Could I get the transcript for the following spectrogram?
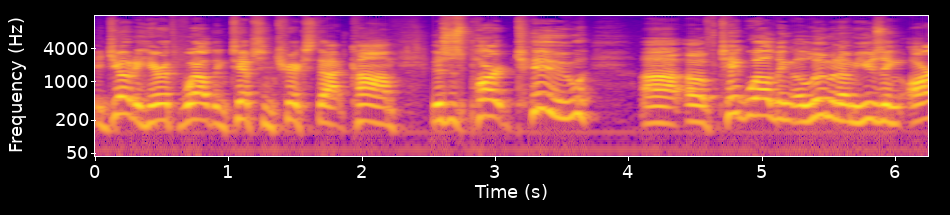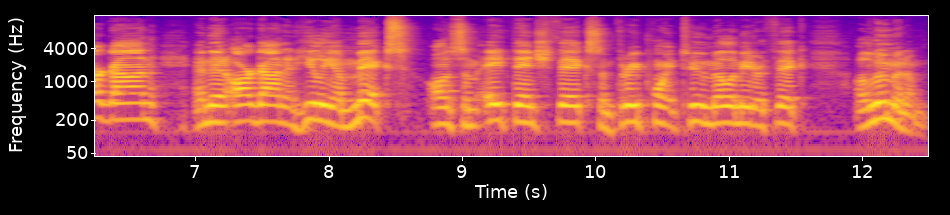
Hey, Jody here with WeldingTipsAndTricks.com. This is part two uh, of TIG welding aluminum using argon and then argon and helium mix on some eighth inch thick, some 3.2 millimeter thick aluminum.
